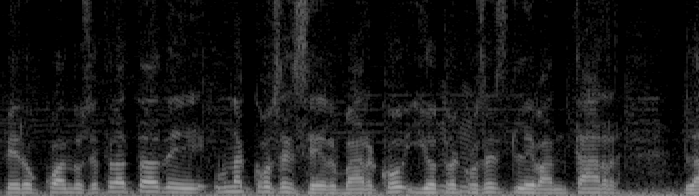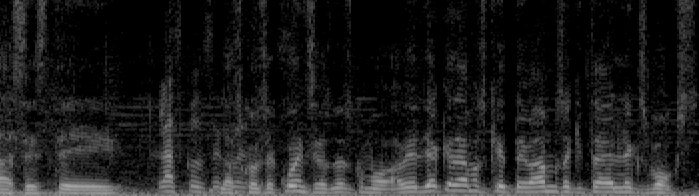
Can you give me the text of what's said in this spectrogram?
pero cuando se trata de, una cosa es ser barco y otra cosa es levantar las, este, Las consecuencias. las consecuencias, ¿no? Es como, a ver, ya quedamos que te vamos a quitar el Xbox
